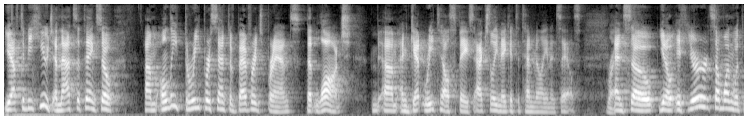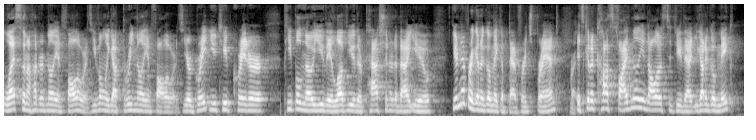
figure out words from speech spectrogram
you have to be huge, and that's the thing. So um, only three percent of beverage brands that launch um, and get retail space actually make it to 10 million in sales. Right. And so, you know, if you're someone with less than 100 million followers, you've only got 3 million followers. You're a great YouTube creator. People know you, they love you, they're passionate about you. You're never going to go make a beverage brand. It's going to cost $5 million to do that. You got to go make,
